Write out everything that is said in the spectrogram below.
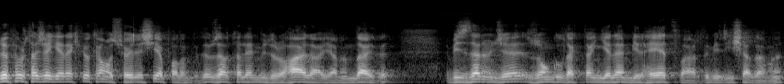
Röportaja gerek yok ama söyleşi yapalım dedi. Özel kalem müdürü hala yanındaydı. Bizden önce Zonguldak'tan gelen bir heyet vardı, bir iş adamı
